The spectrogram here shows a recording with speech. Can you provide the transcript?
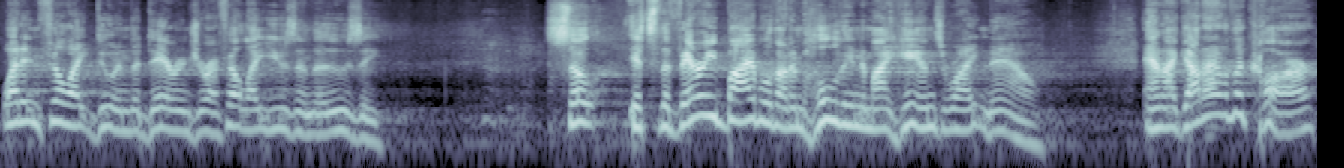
Well, I didn't feel like doing the derringer, I felt like using the Uzi. So it's the very Bible that I'm holding in my hands right now. And I got out of the car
